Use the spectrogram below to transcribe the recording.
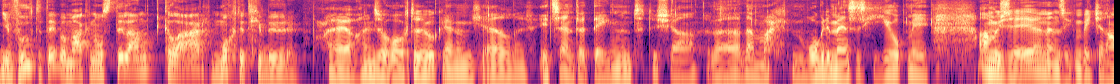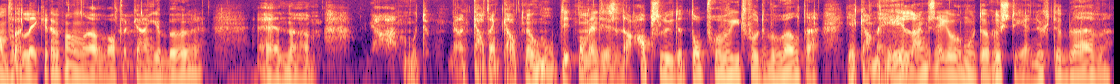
je voelt het, hè? we maken ons stilaan klaar, mocht het gebeuren. Ja, ja, en zo hoort het ook, hè, Michael. It's entertainment. Dus ja, daar mag, mogen de mensen zich ook mee amuseren en zich een beetje aan verlekkeren van uh, wat er kan gebeuren. En uh, ja, moet een kat en kat noemen. Op dit moment is het de absolute topfavoriet voor de Vuelta. Je kan heel lang zeggen, we moeten rustig en nuchter blijven.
